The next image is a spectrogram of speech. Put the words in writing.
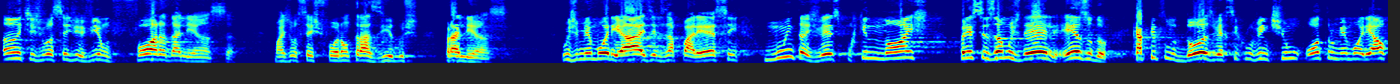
antes vocês viviam fora da aliança, mas vocês foram trazidos para a aliança. Os memoriais, eles aparecem muitas vezes porque nós precisamos dele. Êxodo, capítulo 12, versículo 21, outro memorial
